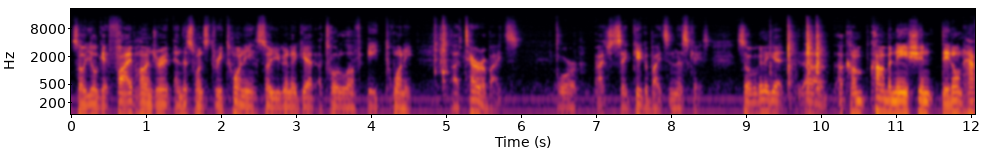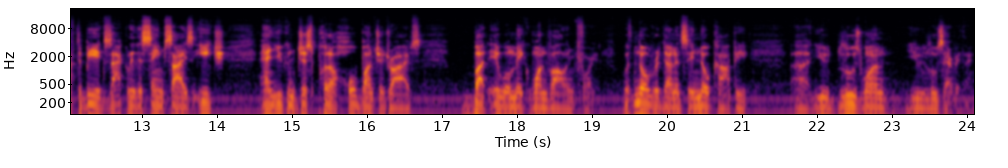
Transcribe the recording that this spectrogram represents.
So you'll get 500 and this one's 320. So you're going to get a total of 820 uh, terabytes, or I should say gigabytes in this case. So we're going to get uh, a com combination. They don't have to be exactly the same size each, and you can just put a whole bunch of drives, but it will make one volume for you with no redundancy, no copy. Uh, you lose one, you lose everything.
